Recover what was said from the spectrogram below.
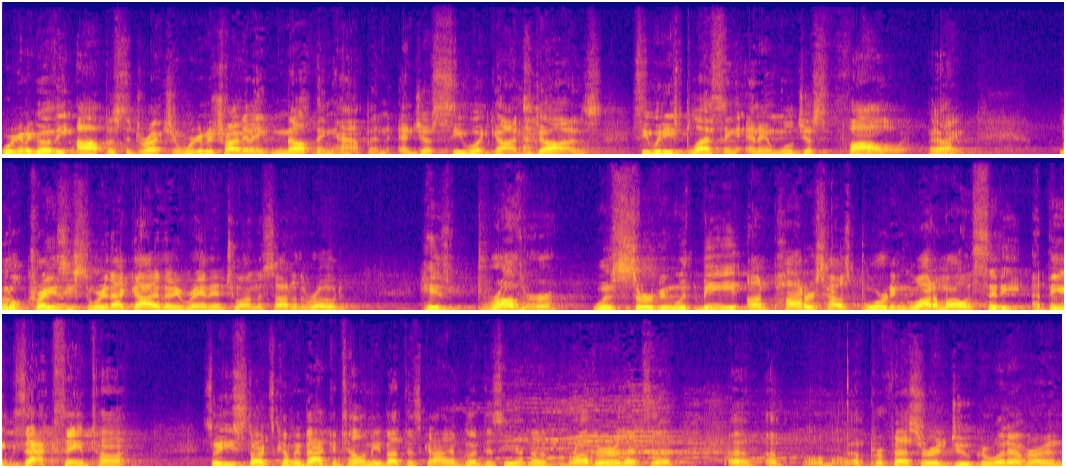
We're going to go the opposite direction. We're going to try to make nothing happen and just see what God does, see what he's blessing, and then we'll just follow it. Yeah. Right? Little crazy story that guy that he ran into on the side of the road, his brother was serving with me on Potter's House board in Guatemala City at the exact same time. So he starts coming back and telling me about this guy. I'm going, Does he have a brother that's a, a, a, a professor at Duke or whatever? And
